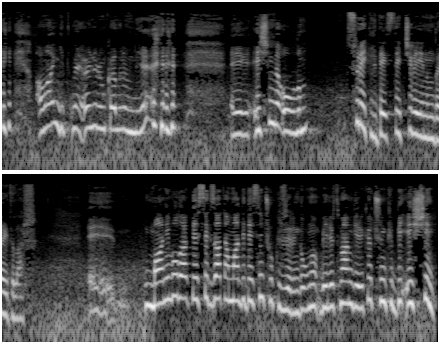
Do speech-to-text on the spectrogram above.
Aman gitme ölürüm kalırım diye. e, eşim ve oğlum sürekli destekçi ve yanımdaydılar. E, manevi olarak destek zaten maddi desteğin çok üzerinde onu belirtmem gerekiyor. Çünkü bir eşin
